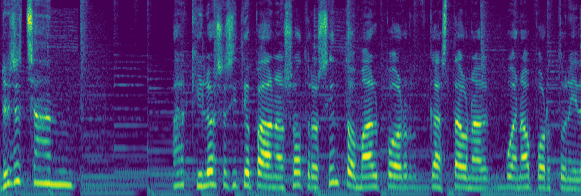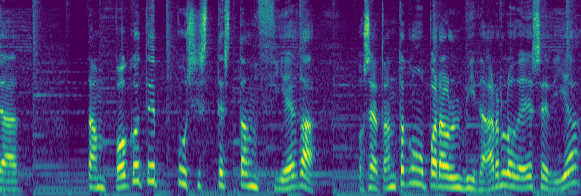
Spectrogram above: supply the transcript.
Rise-chan alquiló ese sitio para nosotros. Siento mal por gastar una buena oportunidad. ¿Tampoco te pusiste tan ciega? O sea, tanto como para olvidarlo de ese día.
